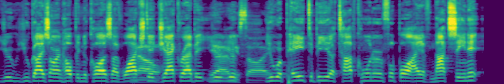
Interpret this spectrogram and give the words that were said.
you. You guys aren't helping the cause. I've watched No. it. Jack Rabbit, you Yeah, you, we saw it. you were paid to be a top corner in football. I have not seen it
